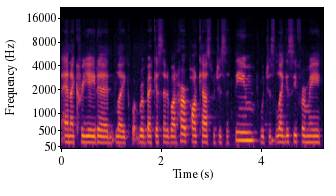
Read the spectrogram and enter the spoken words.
And i created like what rebecca said about her podcast which is a theme which is legacy for me.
